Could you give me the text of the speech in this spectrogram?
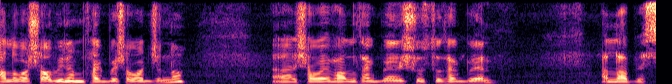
ভালোবাসা, অবিরাম থাকবে সবার জন্য। সবাই ভালো থাকবেন, সুস্থ থাকবেন। আল্লাহ হাফেজ।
